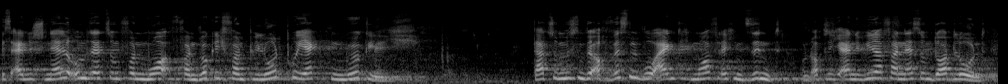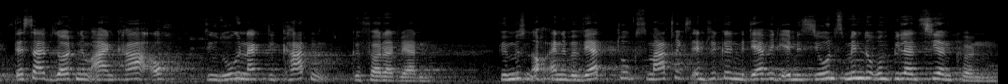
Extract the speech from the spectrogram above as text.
ist eine schnelle Umsetzung von, von wirklich von Pilotprojekten möglich. Dazu müssen wir auch wissen, wo eigentlich Moorflächen sind und ob sich eine Wiedervernässung dort lohnt. Deshalb sollten im ANK auch die sogenannten Karten gefördert werden. Wir müssen auch eine Bewertungsmatrix entwickeln, mit der wir die Emissionsminderung bilanzieren können,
